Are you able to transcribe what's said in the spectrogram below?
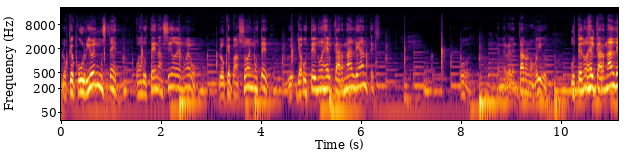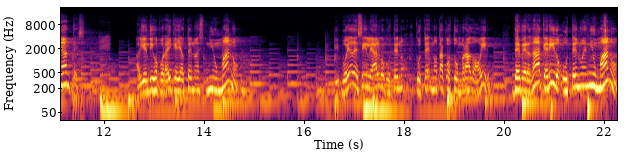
lo, que ocurrió en usted cuando usted nació de nuevo, lo que pasó en usted, ya usted no es el carnal de antes. Oh, que me reventaron los oídos. Usted no es el carnal de antes. Alguien dijo por ahí que ya usted no es ni humano. Y voy a decirle algo que usted que usted no está acostumbrado a oír. De verdad, querido, usted no es ni humano.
